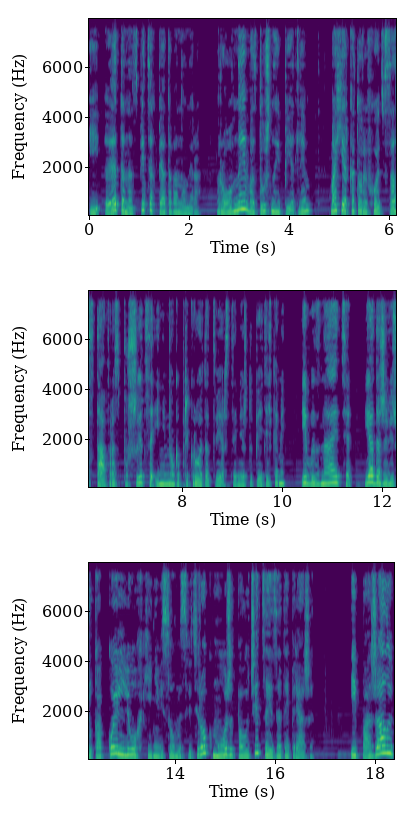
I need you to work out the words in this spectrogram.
И это на спицах пятого номера. Ровные воздушные петли. Махер, который входит в состав, распушится и немного прикроет отверстие между петельками. И вы знаете, я даже вижу, какой легкий невесомый свитерок может получиться из этой пряжи. И, пожалуй,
